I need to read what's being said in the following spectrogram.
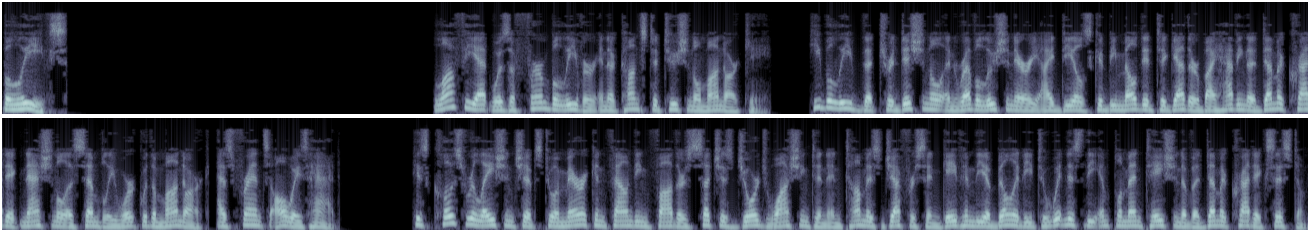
Beliefs Lafayette was a firm believer in a constitutional monarchy. He believed that traditional and revolutionary ideals could be melded together by having a democratic National Assembly work with a monarch, as France always had. His close relationships to American founding fathers such as George Washington and Thomas Jefferson gave him the ability to witness the implementation of a democratic system.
